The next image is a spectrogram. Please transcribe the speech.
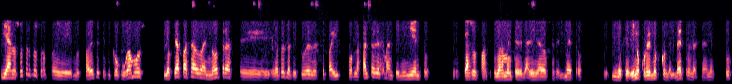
y a nosotros nos, eh, nos parece que si conjugamos lo que ha pasado en otras eh, en otras latitudes de este país por la falta de mantenimiento, en el caso particularmente de la línea 12 del metro y lo que viene ocurriendo con el metro en la Ciudad de México,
